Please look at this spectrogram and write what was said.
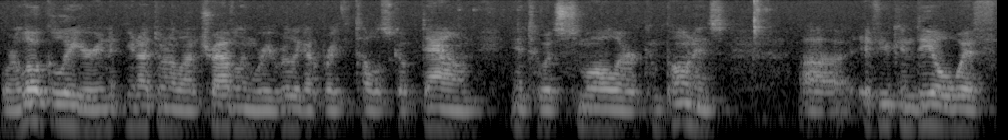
or locally, or you're not doing a lot of traveling where you really got to break the telescope down into its smaller components. If you can deal with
